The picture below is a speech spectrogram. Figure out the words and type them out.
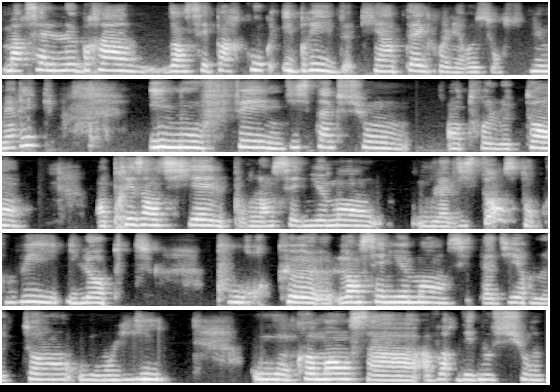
Marcel Lebrun, dans ses parcours hybrides qui intègrent les ressources numériques, il nous fait une distinction entre le temps en présentiel pour l'enseignement ou la distance. Donc lui, il opte pour que l'enseignement, c'est-à-dire le temps où on lit, où on commence à avoir des notions,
